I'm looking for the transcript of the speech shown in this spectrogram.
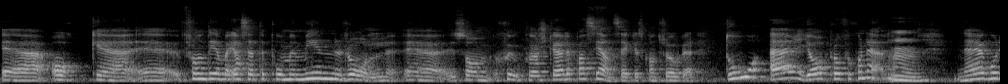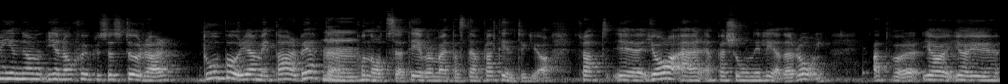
Eh, och eh, från det jag sätter på mig min roll eh, som sjuksköterska eller patientsäkerhetskontroller, då är jag professionell. När jag går in genom, genom sjukhusets dörrar, då börjar mitt arbete på något sätt, även om jag inte har stämplat in tycker jag. För att eh, jag är en person i ledarroll. Att vara, jag, jag är ju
